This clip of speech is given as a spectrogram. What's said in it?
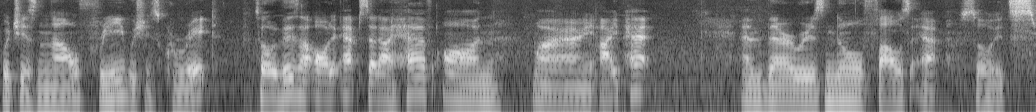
which is now free which is great. So these are all the apps that I have on my iPad and there is no files app. So it's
